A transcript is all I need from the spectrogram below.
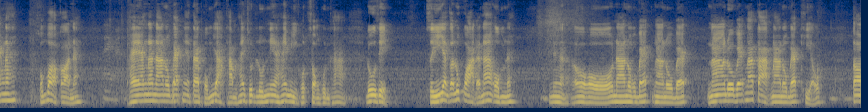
งนะ ผมบอกก่อนนะ แพงนะ nano black เนี่ย แต่ผมอยากทำให้ชุดลุ้นเนี่ย ให้มีทรงคุณค่า ดูสิ สีอย่างกับลูกกวาดอะน่าอมนะเนี่ยโอ้โห nano black nano black nano black หน้ากาก nano black เขียว ต่อ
